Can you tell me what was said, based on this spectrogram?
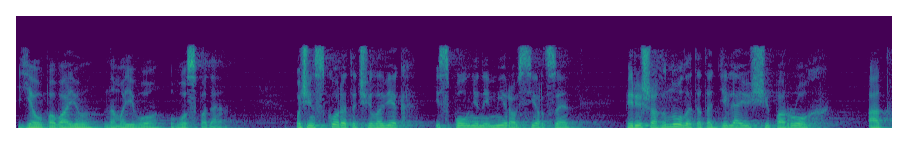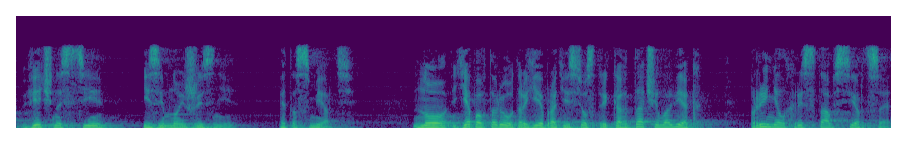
я уповаю на моего Господа. Очень скоро этот человек, исполненный мира в сердце, перешагнул этот отделяющий порог от вечности и земной жизни. Это смерть. Но я повторю, дорогие братья и сестры, когда человек принял Христа в сердце,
